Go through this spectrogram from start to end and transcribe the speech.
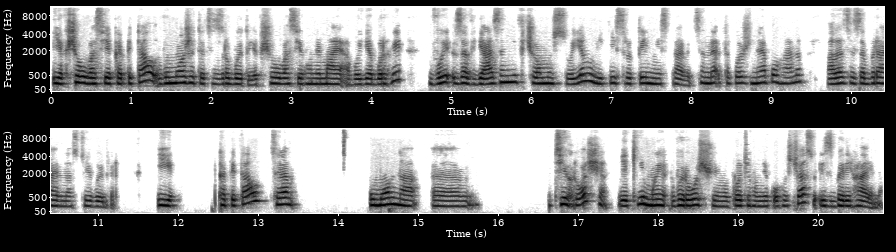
Якщо у вас є капітал, ви можете це зробити. Якщо у вас його немає або є борги, ви зав'язані в чомусь своєму, в якійсь рутинній справі. Це не також непогано, але це забирає в нас той вибір. І капітал це умовно е, ті гроші, які ми вирощуємо протягом якогось часу і зберігаємо.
